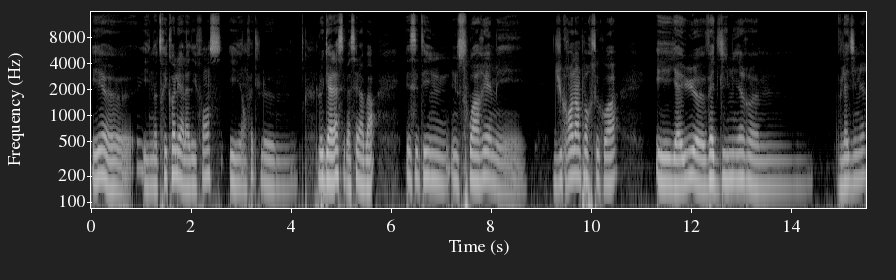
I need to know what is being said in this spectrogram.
Et, euh, et notre école est à la Défense. Et en fait, le, le gala s'est passé là-bas. Et c'était une, soirée, mais du grand n'importe quoi. Et il y a eu Vladimir. Vladimir?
